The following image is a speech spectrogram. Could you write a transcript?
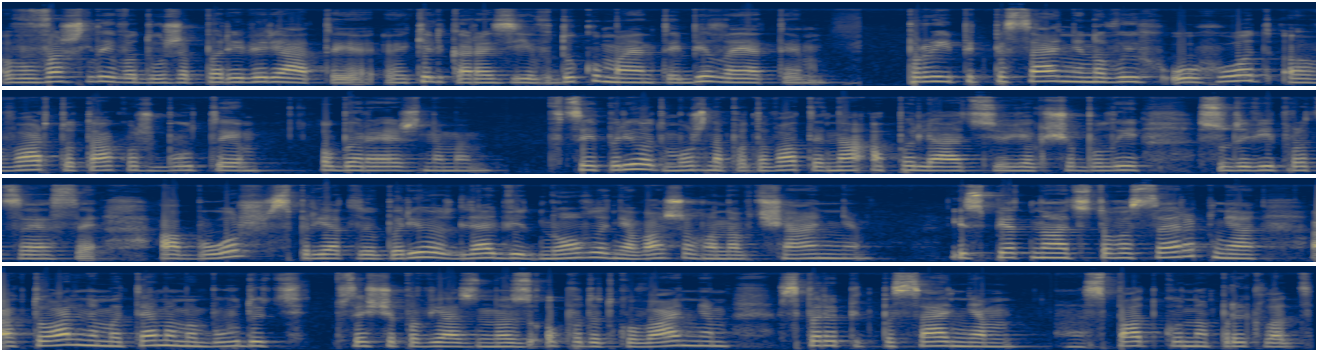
Важливо дуже перевіряти е, кілька разів документи, білети. При підписанні нових угод е, варто також бути обережними. В цей період можна подавати на апеляцію, якщо були судові процеси, або ж сприятливий період для відновлення вашого навчання. Із 15 серпня актуальними темами будуть все, що пов'язано з оподаткуванням, з перепідписанням спадку, наприклад,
